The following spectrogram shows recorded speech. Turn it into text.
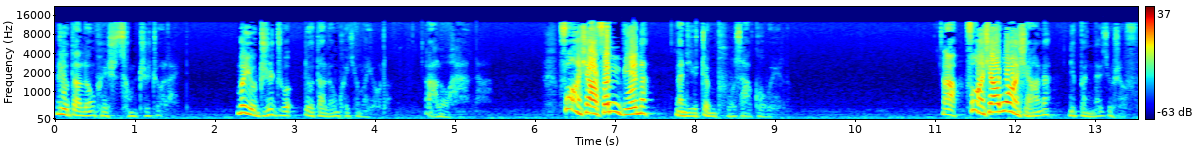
六道轮回是从执着来的，没有执着，六道轮回就没有了，阿罗汉了。放下分别呢，那你就证菩萨果位了。啊，放下妄想呢？你本来就是佛。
